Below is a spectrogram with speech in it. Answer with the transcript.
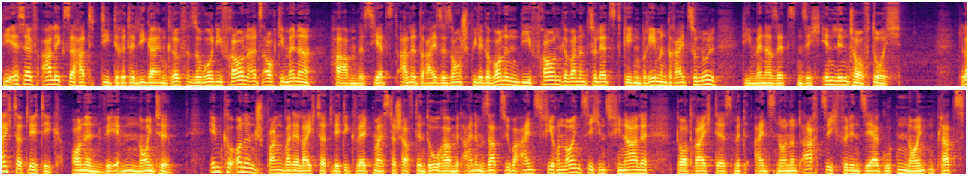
Die SF Alexe hat die dritte Liga im Griff. Sowohl die Frauen als auch die Männer haben bis jetzt alle drei Saisonspiele gewonnen. Die Frauen gewannen zuletzt gegen Bremen 3 zu 0. Die Männer setzten sich in Lintorf durch. Leichtathletik Onnen WM 9. Imke Onnen sprang bei der Leichtathletik-Weltmeisterschaft in Doha mit einem Satz über 1,94 ins Finale. Dort reichte es mit 1,89 für den sehr guten neunten Platz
